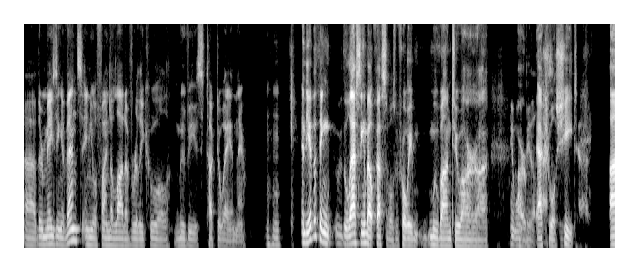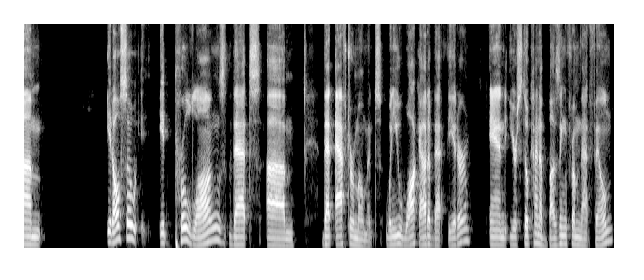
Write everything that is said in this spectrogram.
Uh, they're amazing events, and you'll find a lot of really cool movies tucked away in there. Mhm. And the other thing, the last thing about festivals before we move on to our uh, It our be actual sheet, um, it also it prolongs that um, that after moment when you walk out of that theater and you're still kind of buzzing from that film.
